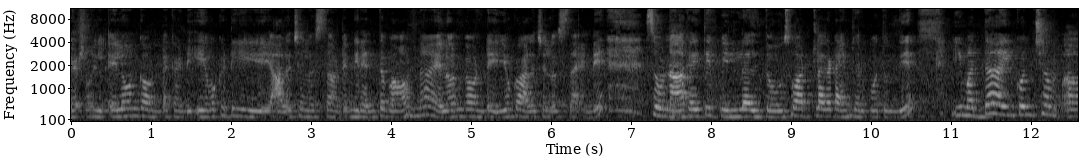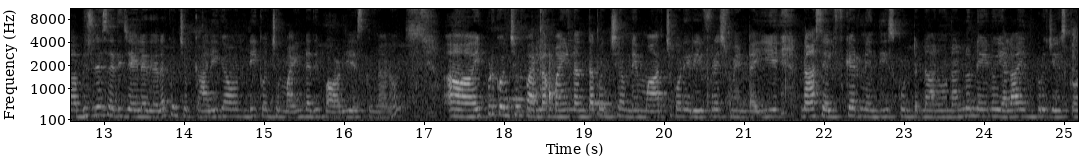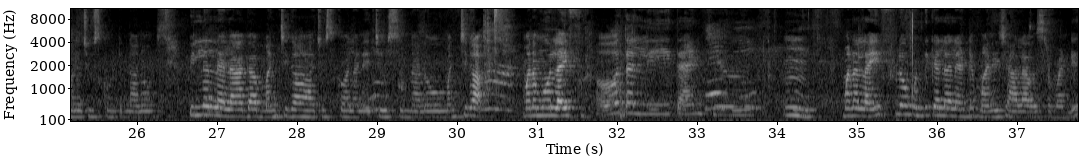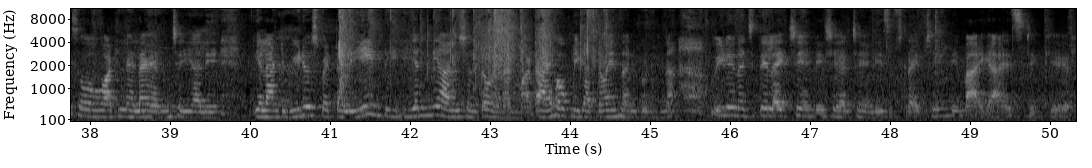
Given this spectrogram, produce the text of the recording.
ఎలోన్గా ఉండకండి. ఏ ఒకటి ఆలోచనలు వస్తూ ఉంటాయి. మీరు ఎంత బాగున్నా ఎలోన్గా ఉంటే ఏ ఒక ఆలోచనలు వస్తాయండి. సో నాకైతే పిల్లలతో సో అట్లాగా టైం సరిపోతుంది. ఈ మధ్య ఇంకొంచెం బిజినెస్ అది చేయలేదు కదా. కొంచెం ఖాళీగా ఉండి కొంచెం మైండ్ అది పాడు చేసుకున్నాను. ఇప్పుడు కొంచెం పర్ల మైండ్ అంతా కొంచెం నేను మార్చుకొని రీఫ్రెష్మెంట్ అయ్యి నా సెల్ఫ్ కేర్ నేను తీసుకుంటున్నాను నన్ను నేను ఎలా ఇంప్రూవ్ చేసుకోవాలో చూసుకుంటున్నాను. పిల్లల్ని ఎలాగా మంచిగా చూసుకోవాలని చూస్తున్నాను మంచిగా మనము లైఫ్ ఓ తల్లి థ్యాంక్ యూ మన లైఫ్లో ముందుకెళ్ళాలి అంటే మనీ చాలా అవసరం అండి. సో వాటిని ఎలా ఎర్న్ చేయాలి ఎలాంటి వీడియోస్ పెట్టాలి ఏంటి ఇవన్నీ ఆలోచనతో ఉందన్నమాట. ఐ హోప్ మీకు అర్థమైంది అనుకుంటున్నా. వీడియో నచ్చితే లైక్ చేయండి షేర్ చేయండి సబ్స్క్రైబ్ చేయండి. Bye guys take care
